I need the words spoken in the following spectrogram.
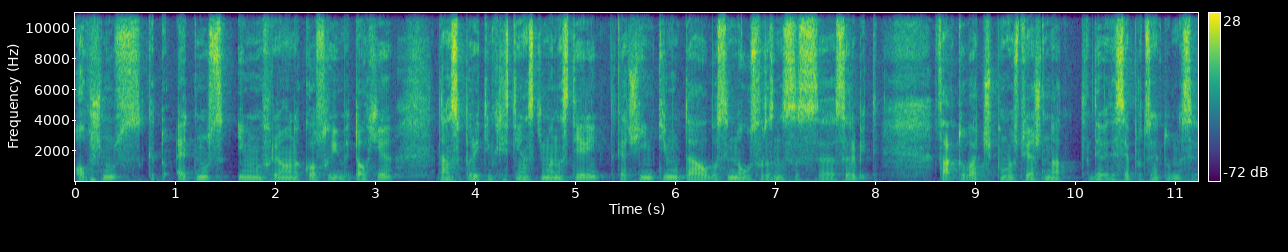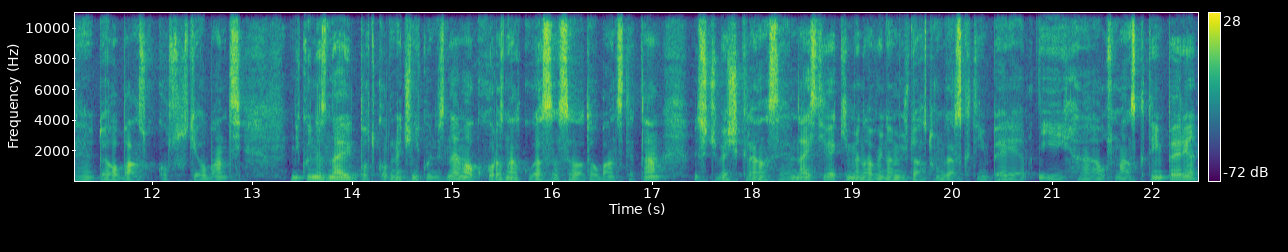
общност, като етнос, именно в района на Косово и Метохия. Там са първите им християнски манастири, така че интимно тази област е много свързана с сърбите. Факт обаче, че по-настоящо над 90% от населението е албанско, косовски албанци. Никой не знае, по-скоро не, че никой не знае, малко хора знаят кога са заселват албанците там. Мисля, че беше края на 17 век, има една война между Австро-Унгарската империя и а, Османската империя.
